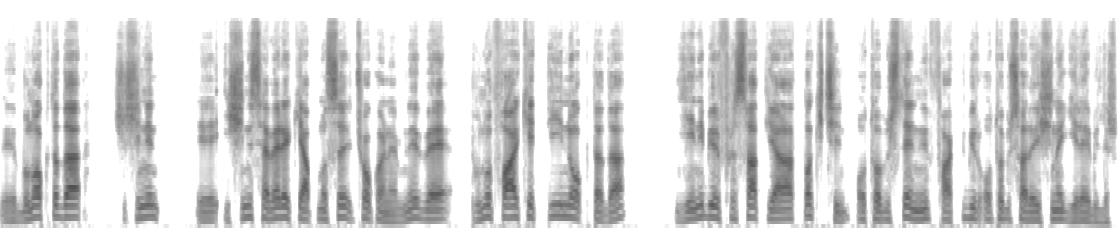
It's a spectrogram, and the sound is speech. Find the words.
E, bu noktada kişinin e, işini severek yapması çok önemli ve bunu fark ettiği noktada yeni bir fırsat yaratmak için otobüslerinin farklı bir otobüs arayışına girebilir.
